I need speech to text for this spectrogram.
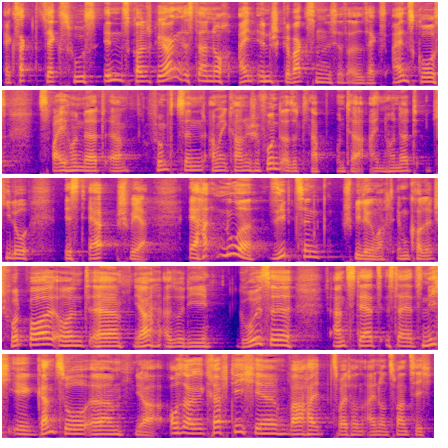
exakt sechs Fuß ins College gegangen, ist dann noch ein Inch gewachsen, ist jetzt also 6,1 groß, 215 amerikanische Pfund, also knapp unter 100 Kilo ist er schwer. Er hat nur 17 Spiele gemacht im College Football und äh, ja, also die Größe an Stats ist da jetzt nicht äh, ganz so ähm, ja, aussagekräftig. War halt 2021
